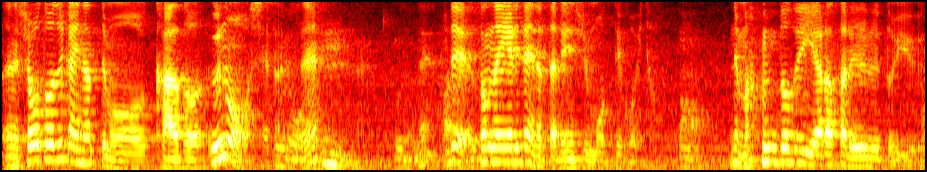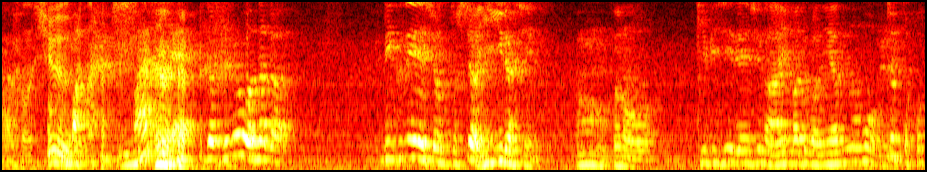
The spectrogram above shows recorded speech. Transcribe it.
うん。消灯時間になってもカード UNO をしてたんですね、ん。うんね。でそんなにやりたいんだったら練習持ってこいと。うん。でマウンドでやらされるというそのシュールな、まマジで？だけどなんかリクレーションとしてはいいらしいんですよ。うん。その厳しい練習の合間とかにやるのもうん。ちょっとホッ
